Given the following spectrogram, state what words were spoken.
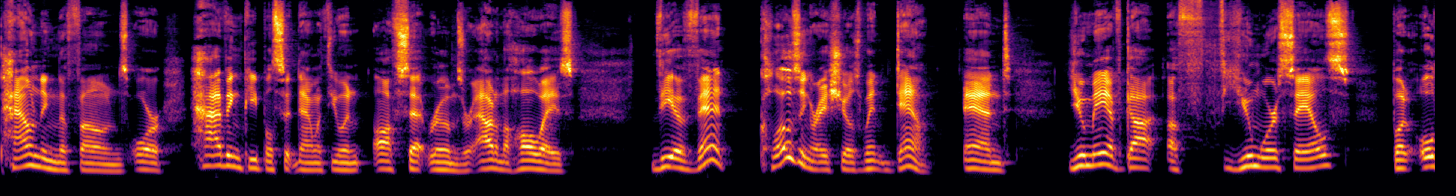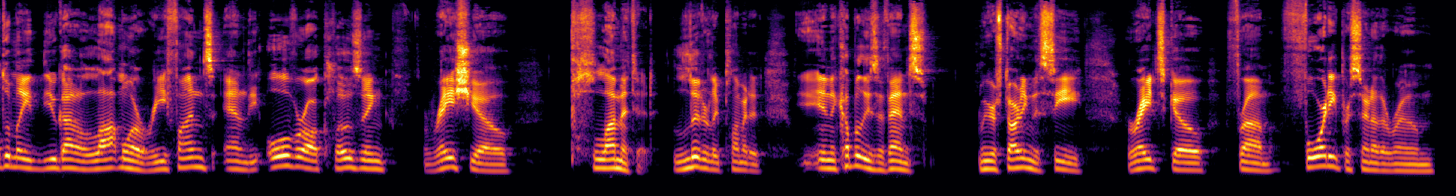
pounding the phones or having people sit down with you in offset rooms or out in the hallways. The event closing ratios went down, and you may have got a few more sales but ultimately you got a lot more refunds and the overall closing ratio plummeted, literally plummeted. In a couple of these events, we were starting to see rates go from 40% of the room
